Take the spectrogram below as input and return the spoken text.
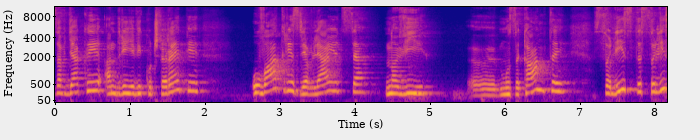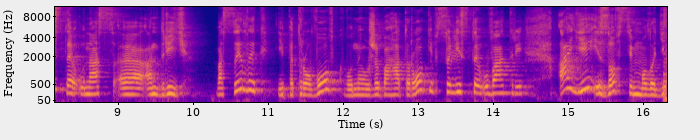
завдяки Андрієві Кучерепі у ватрі з'являються нові е, музиканти, солісти. Солісти у нас е, Андрій Василик і Петро Вовк. Вони вже багато років солісти у ватрі, а є і зовсім молоді.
